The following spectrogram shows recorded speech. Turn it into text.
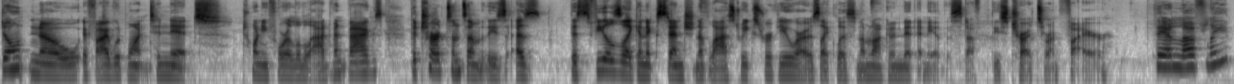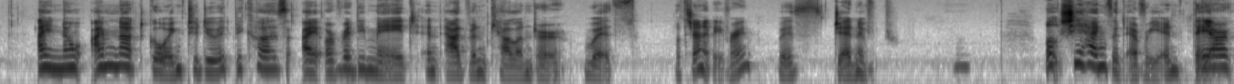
don't know if I would want to knit 24 little advent bags. The charts on some of these, as this feels like an extension of last week's review, where I was like, listen, I'm not going to knit any of this stuff. These charts are on fire. They're lovely. I know I'm not going to do it because I already made an advent calendar with With Genevieve, right? with Genevieve. Well, she hangs it every year, and they Yeah. are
